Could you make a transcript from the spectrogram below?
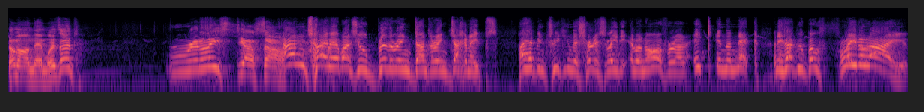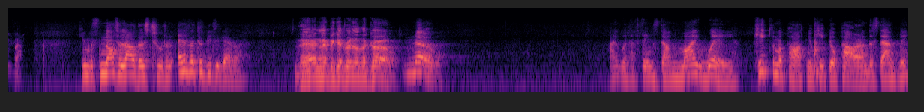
Come on, then, wizard. Release yourself. Untie me once, you blithering, dundering jackanapes! I have been treating the sheriff's lady Eleanor for an ache in the neck, and he'll have you both flayed alive! You must not allow those children ever to be together. Then let me get rid of the girl. No. I will have things done my way. Keep them apart and you keep your power, understand me?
